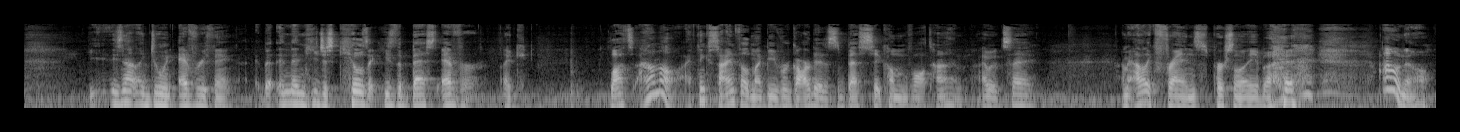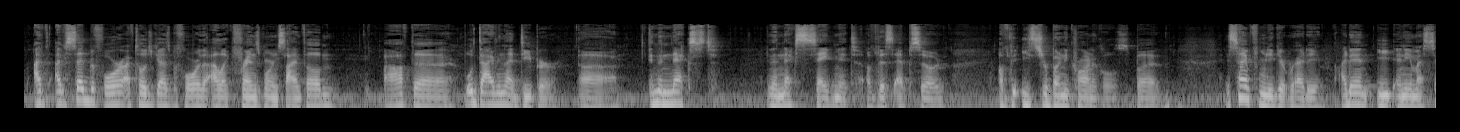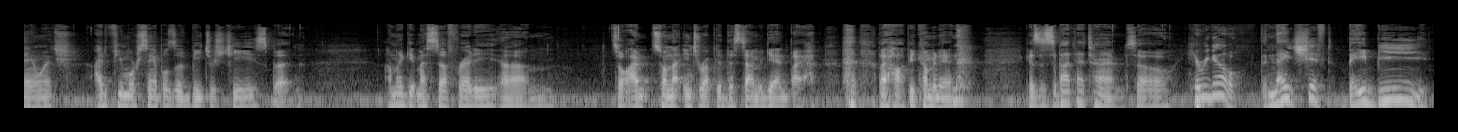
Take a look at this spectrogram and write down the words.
he's not like doing everything, but and then he just kills it. He's the best ever. Like lots. I don't know. I think Seinfeld might be regarded as the best sitcom of all time. I would say. I mean, I like Friends personally, but I don't know. I've I've said before. I've told you guys before that I like Friends more than Seinfeld. I'll have to. We'll dive in that deeper uh, in the next in the next segment of this episode of the Easter Bunny Chronicles. But it's time for me to get ready. I didn't eat any of my sandwich. I had a few more samples of Beecher's cheese, but I'm gonna get my stuff ready. Um, so I'm so I'm not interrupted this time again by by Hoppy coming in because it's about that time. So here we go. The night shift, baby,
